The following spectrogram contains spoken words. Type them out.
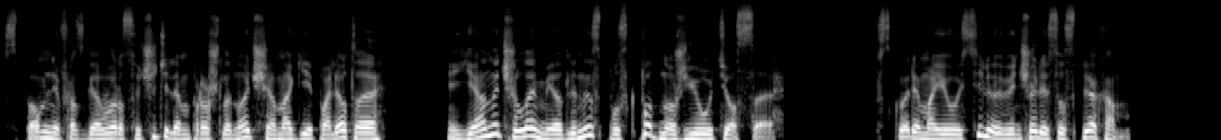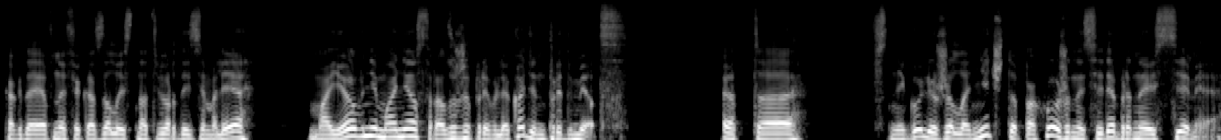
Вспомнив разговор с учителем прошлой ночи о магии полета, я начала медленный спуск под ножью утёса. Вскоре мои усилия увенчались успехом. Когда я вновь оказалась на твердой земле, мое внимание сразу же привлек один предмет. Это... В снегу лежало нечто похожее на серебряное семя.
